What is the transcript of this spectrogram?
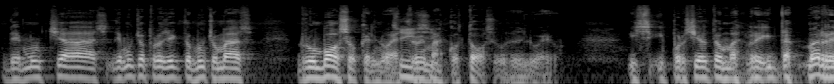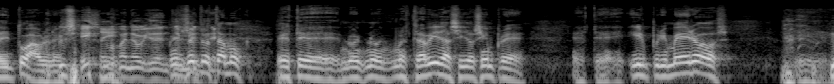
de, muchas, de muchos proyectos mucho más rumbosos que el nuestro Sí, y sí. más costosos, desde luego. Y, por cierto, más, redita- más redituables. Sí, Sí. bueno, evidentemente. Nosotros estamos, este, nu- nu- nuestra vida ha sido siempre este, ir primeros y,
